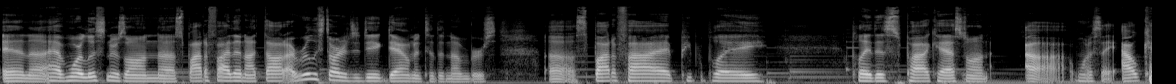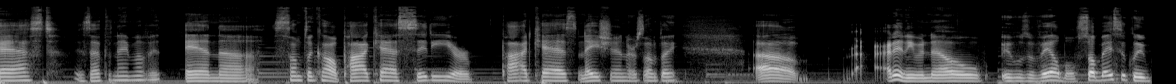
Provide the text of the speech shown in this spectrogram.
And uh, I have more listeners on uh, Spotify than I thought. I really started to dig down into the numbers. Uh, Spotify, people play play this podcast on uh, I want to say Outcast. Is that the name of it? And something called Podcast City or Podcast Nation or something. Uh, I didn't even know it was available. So basically,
